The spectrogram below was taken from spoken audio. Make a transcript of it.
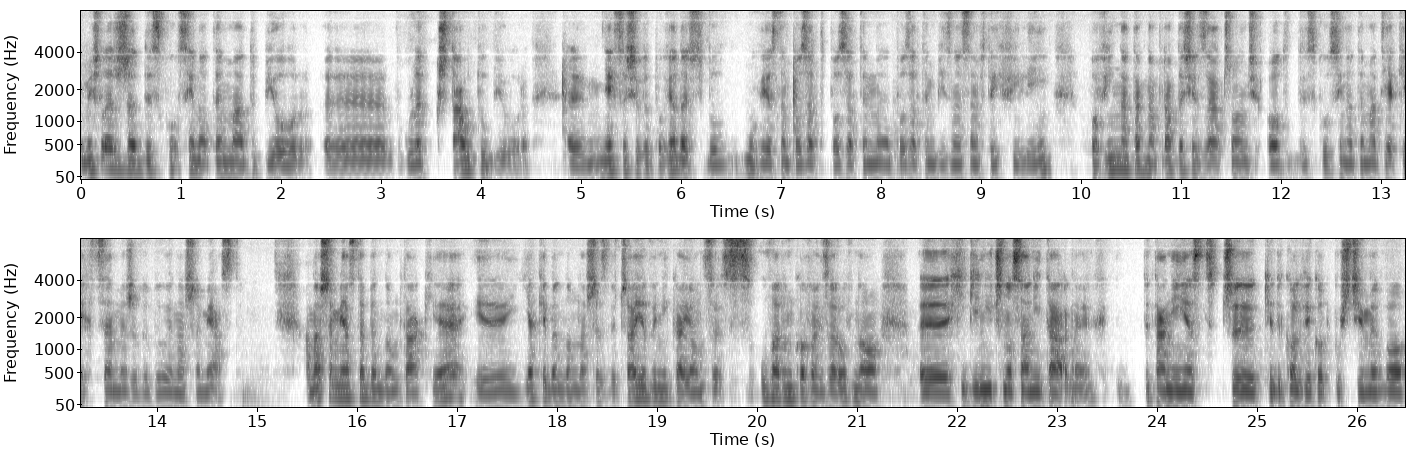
I myślę, że dyskusje na temat biur, y, w ogóle kształtu biur, y, nie chcę się wypowiadać, bo mówię, jestem poza, poza, tym, poza tym biznesem w tej chwili, powinna tak naprawdę się zacząć od dyskusji na temat, jakie chcemy, żeby były nasze miasta. A nasze miasta będą takie, y, jakie będą nasze zwyczaje wynikające z uwarunkowań zarówno higieniczno-sanitarnych. Pytanie jest, czy kiedykolwiek odpuścimy, bo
